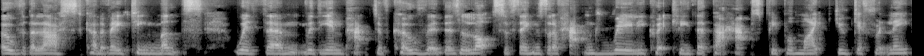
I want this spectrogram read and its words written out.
over the last kind of 18 months with um, with the impact of COVID. There's lots of things that have happened really quickly that perhaps people might do differently.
